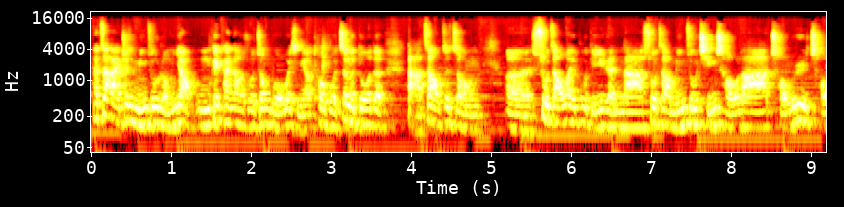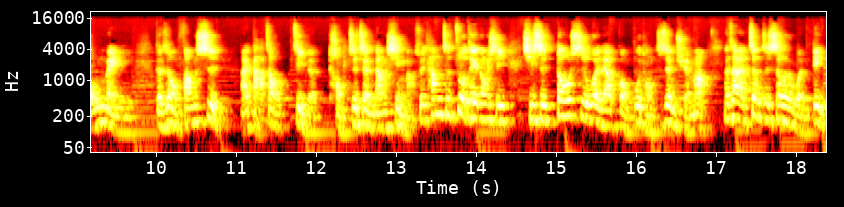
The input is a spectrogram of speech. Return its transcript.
那再来就是民族荣耀，我们可以看到说中国为什么要透过这么多的打造这种呃塑造外部敌人啦，塑造民族情仇啦，仇日仇美的这种方式。来打造自己的统治正当性嘛，所以他们这做这些东西，其实都是为了要巩固统治政权嘛。那在政治社会稳定，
